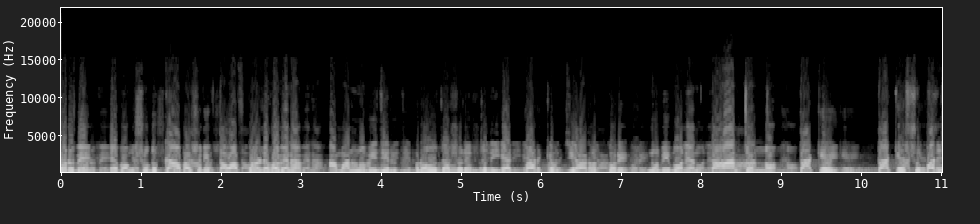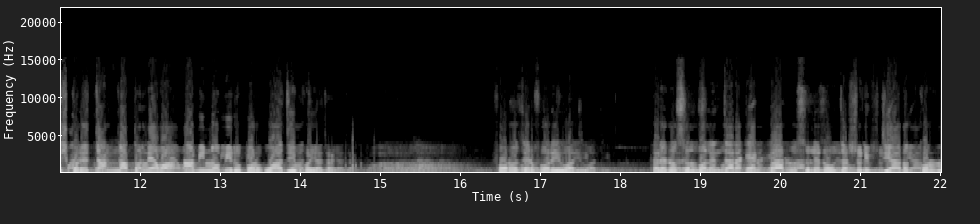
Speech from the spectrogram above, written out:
করবে এবং শুধু কাবা শরীফ তাওয়াফ করলে হবে না। আমার নবীজির রওজা শরীফ যদি একবার কেউ জিয়ারত করে, নবী বলেন, তার জন্য তাকে তাকে সুপারিশ করে জান্নাত নেওয়া আমি নবীর উপর ওয়াজিব হইয়া যায়। ফরজের পরেই ওয়াজিব। তাহলে রসুল বলেন, যারা একবার রসুলের রওজা শরীফ জিয়ারত করল,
